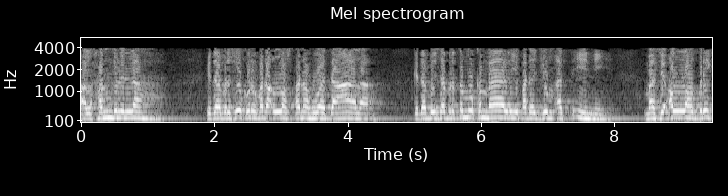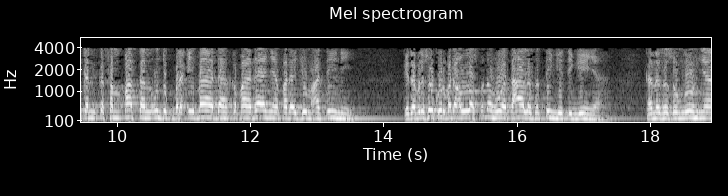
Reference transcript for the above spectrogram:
الحمد لله Kita bersyukur pada Allah Subhanahu wa taala kita bisa bertemu kembali pada Jumat ini. Masih Allah berikan kesempatan untuk beribadah kepadanya pada Jumat ini. Kita bersyukur pada Allah Subhanahu wa taala setinggi-tingginya. Karena sesungguhnya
